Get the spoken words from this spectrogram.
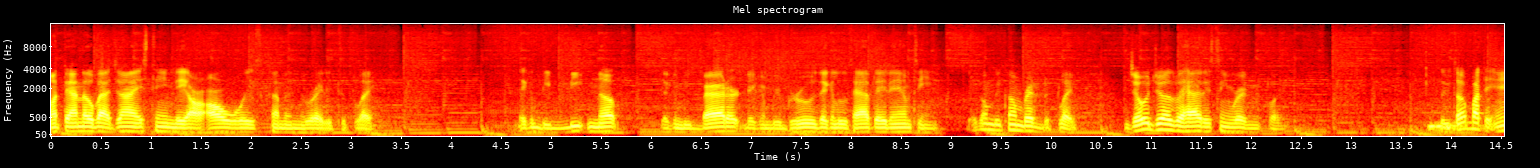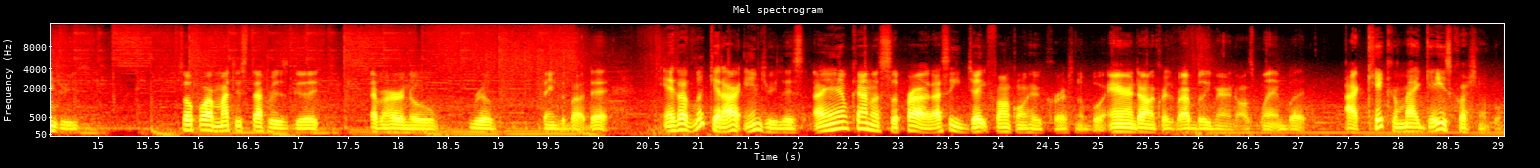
One thing I know about Giants team, they are always coming ready to play. They can be beaten up, they can be battered, they can be bruised, they can lose half their damn team. They're gonna become ready to play. Joe Judge will have his team ready to play. So you talk about the injuries. So far, Matthew Stafford is good. Haven't heard no real things about that. As I look at our injury list, I am kind of surprised. I see Jake Funk on here questionable. Aaron Donald questionable. I believe Aaron Donald's playing, but our kicker Matt Gay is questionable.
